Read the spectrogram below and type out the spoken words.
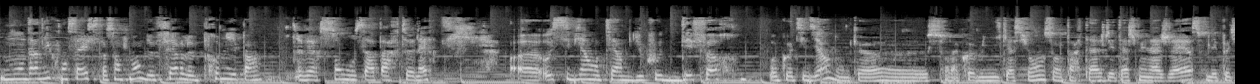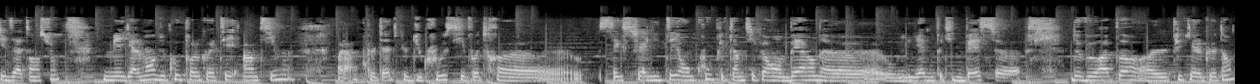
mon dernier conseil serait simplement de faire le premier pas vers son ou sa partenaire, euh, aussi bien en termes du coup d'efforts au quotidien, donc euh, sur la communication, sur le partage des tâches ménagères, sur les petites attentions, mais également du coup pour le côté intime. Voilà, peut-être que du coup, si votre sexualité en couple est un petit peu en berne, ou il y a une petite baisse de vos rapports depuis quelques temps,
